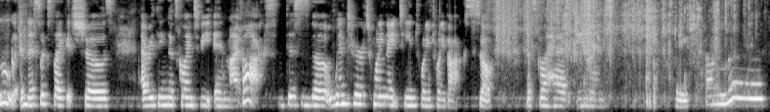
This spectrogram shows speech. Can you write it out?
ooh, and this looks like it shows everything that's going to be in my box. This is the winter 2019-2020 box. So let's go ahead and take a look.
